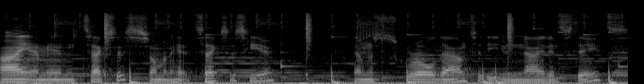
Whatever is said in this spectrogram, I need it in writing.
I am in Texas, so I'm going to hit Texas here. I'm to scroll down to the United States.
